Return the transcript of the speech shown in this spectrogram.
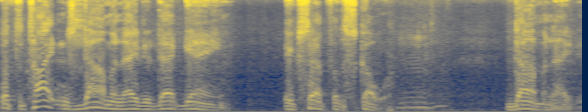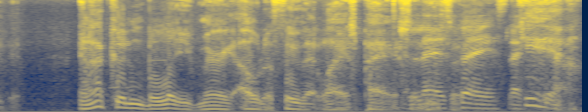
But the Titans dominated that game, except for the score. Dominated it. And I couldn't believe Mariota threw that last pass. The that last pass. Like, Yeah.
